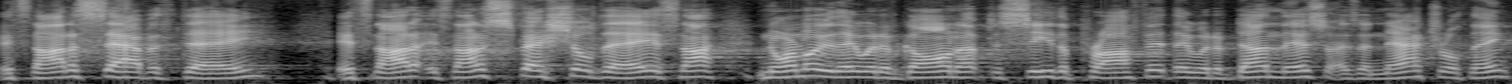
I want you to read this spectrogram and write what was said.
It's not a Sabbath day. It's not, it's not a special day. It's not, normally they would have gone up to see the prophet. They would have done this as a natural thing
